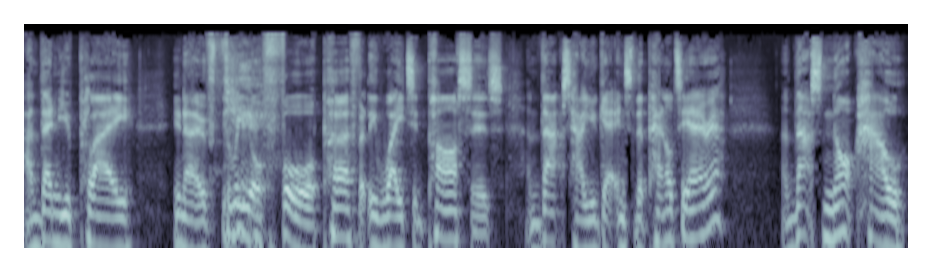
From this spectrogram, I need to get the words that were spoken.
and then you play, you know, three or four perfectly weighted passes, and that's how you get into the penalty area. And that's not how.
